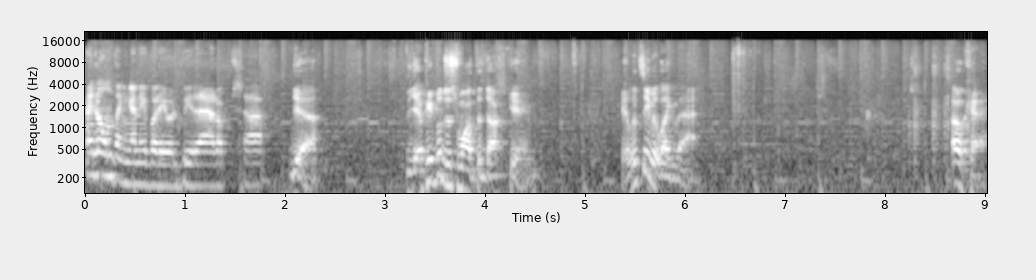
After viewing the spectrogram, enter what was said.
I don't think anybody would be that upset. Yeah. Yeah. People just want the duck game. Okay, let's leave it like that. Okay.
